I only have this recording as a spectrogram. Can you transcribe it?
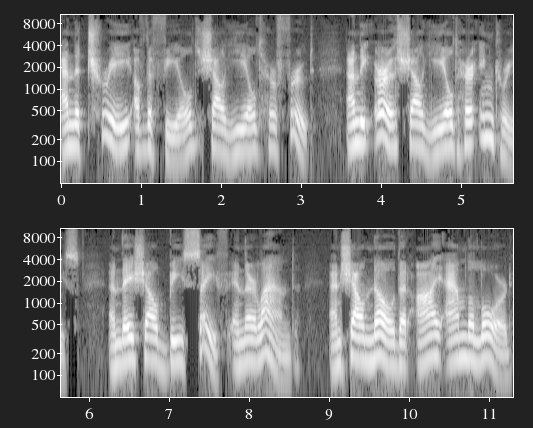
And the tree of the field shall yield her fruit, and the earth shall yield her increase, and they shall be safe in their land, and shall know that I am the Lord,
